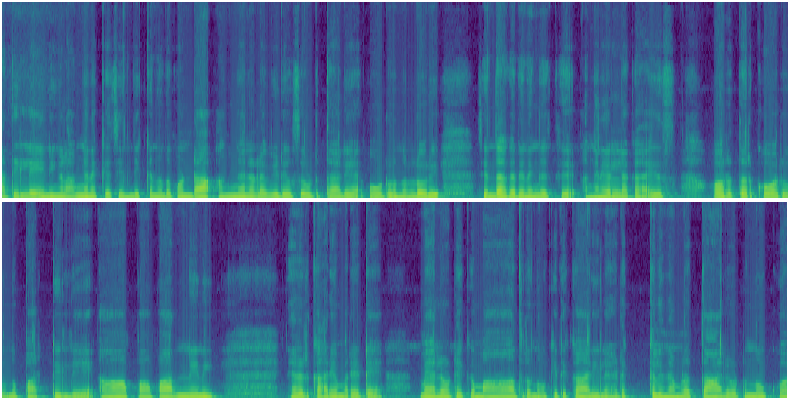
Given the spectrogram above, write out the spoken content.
അതില്ലേ നിങ്ങൾ അങ്ങനെയൊക്കെ ചിന്തിക്കുന്നത് കൊണ്ടാണ് അങ്ങനെയുള്ള വീഡിയോസ് കൊടുത്താലേ ഓടുമെന്നുള്ളൊരു ചിന്താഗതി നിങ്ങൾക്ക്. അങ്ങനെയല്ല കായസ് ഓരോരുത്തർക്ക് ഓരോന്ന് പറഞ്ഞില്ലേ? ആ പാ പറഞ്ഞിനി. ഞാനൊരു കാര്യം പറയട്ടെ? മേലോട്ടേക്ക് മാത്രം നോക്കിയിട്ട് കാര്യമില്ല. ഇടയ്ക്കൽ നമ്മൾ താലോട്ട് നോക്കുക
